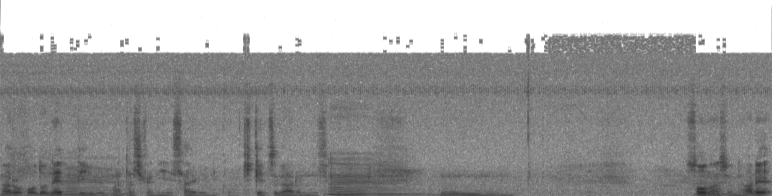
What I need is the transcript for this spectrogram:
なるほどねっていう、うん。まあ確かに最後にこう帰結があるんですけうど、うん。ん。そうなんですよね。あれうん。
